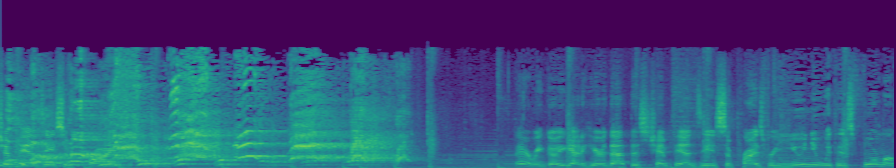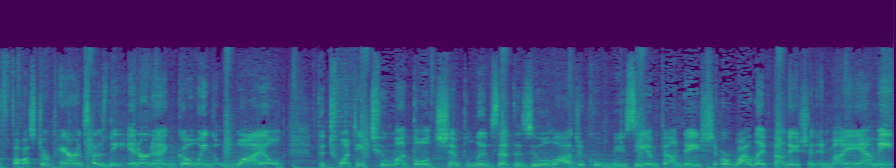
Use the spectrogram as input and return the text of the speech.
chimpanzee surprised. There we go. You got to hear that. This chimpanzee's surprise reunion with his former foster parents has the internet going wild. The 22 month old chimp lives at the Zoological Museum Foundation or Wildlife Foundation in Miami.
